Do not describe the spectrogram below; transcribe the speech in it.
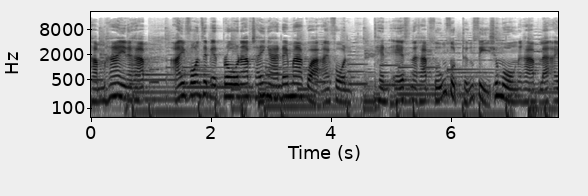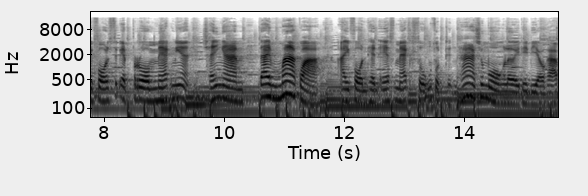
ทำให้นะครับ iPhone 11 Pro นะครับใช้งานได้มากกว่า iPhone 10s นะครับสูงสุดถึง 4 ชั่วโมงนะครับและ iPhone 11 Pro Max เนี่ยใช้งานได้มากกว่า iPhone 10s Max สูงสุดถึง 5 ชั่วโมงเลยทีเดียวครับ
